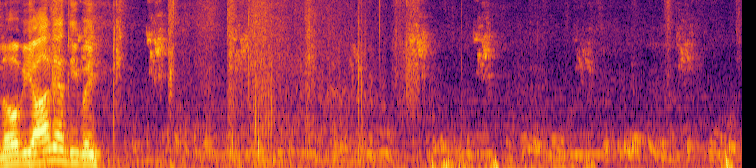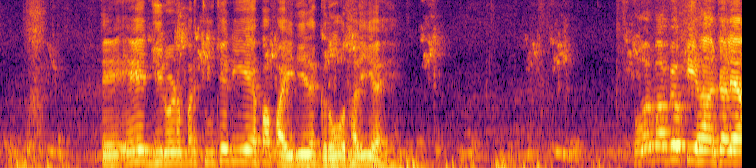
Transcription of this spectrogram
ਲੋ ਵੀ ਆ ਲਿਆਂਦੀ ਬਈ। ਤੇ ਇਹ 0 ਨੰਬਰ ਚੂਚੇ ਦੀ ਇਹ ਆਪਾਂ ਪਾਈ ਦੀ ਇਹ ਗਰੋਥ ਵਾਲੀ ਆ ਇਹ। ਹੋਰ ਬਾਬਿਓ ਕੀ ਹਾਲ ਚਾਲ ਆ?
